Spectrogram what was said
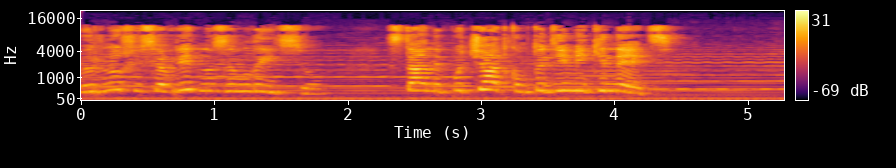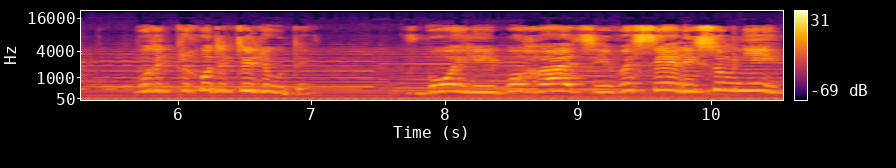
вернувшися в рідну землицю, стане початком тоді мій кінець. Будуть приходити люди, вбогі й богаті, веселі й сумні,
